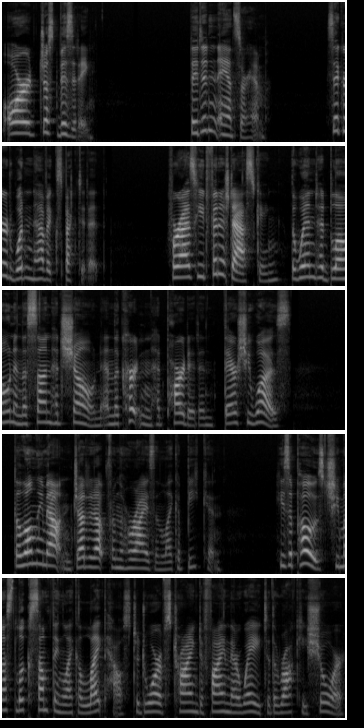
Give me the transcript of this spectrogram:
or just visiting? They didn't answer him. Sigurd wouldn't have expected it. For as he'd finished asking, the wind had blown and the sun had shone, and the curtain had parted, and there she was. The lonely mountain jutted up from the horizon like a beacon. He supposed she must look something like a lighthouse to dwarfs trying to find their way to the rocky shore.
